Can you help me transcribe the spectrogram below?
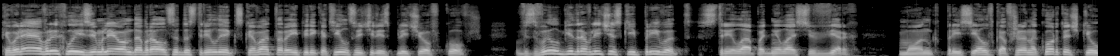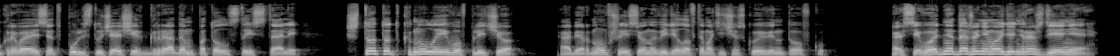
Ковыляя в рыхлой земле, он добрался до стрелы экскаватора и перекатился через плечо в ковш. Взвыл гидравлический привод, стрела поднялась вверх. Монг присел в ковше на корточке, укрываясь от пуль, стучащих градом по толстой стали. Что-то ткнуло его в плечо. Обернувшись, он увидел автоматическую винтовку. «А сегодня даже не мой день рождения!»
